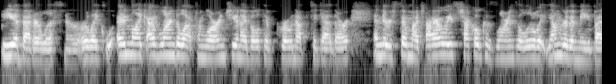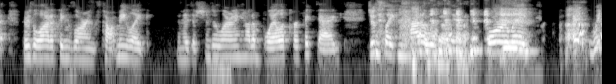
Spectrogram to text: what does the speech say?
be a better listener or like and like I've learned a lot from Lauren. She and I both have grown up together and there's so much. I always chuckle because Lauren's a little bit younger than me, but there's a lot of things Lauren's taught me, like in addition to learning how to boil a perfect egg, just like how to listen or like eh, which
